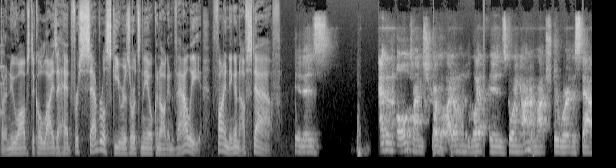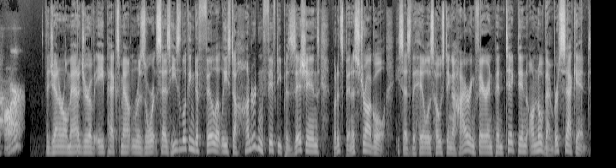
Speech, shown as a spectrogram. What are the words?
But a new obstacle lies ahead for several ski resorts in the Okanagan Valley finding enough staff. It is at an all time struggle. I don't know what is going on. I'm not sure where the staff are. The general manager of Apex Mountain Resort says he's looking to fill at least 150 positions, but it's been a struggle. He says the Hill is hosting a hiring fair in Penticton on November 2nd.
